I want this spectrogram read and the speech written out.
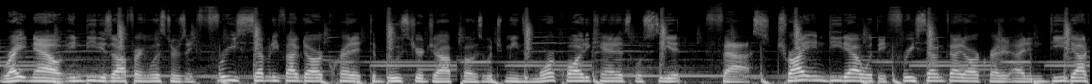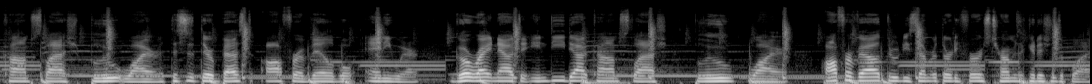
Right now, Indeed is offering listeners a free $75 credit to boost your job post, which means more quality candidates will see it fast. Try Indeed out with a free $75 credit at Indeed.com slash Blue Wire. This is their best offer available anywhere. Go right now to Indeed.com slash Blue Wire. Offer valid through December 31st. Terms and conditions apply.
